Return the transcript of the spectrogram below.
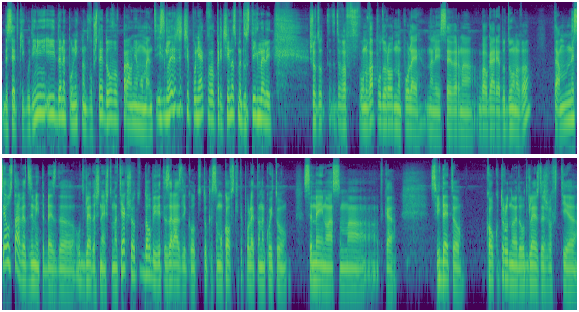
десетки години и да не поникнат въобще до в правилния момент. Изглежда, че по някаква причина сме достигнали защото в онова плодородно поле, нали, северна България до Дунава, там не се оставят земите без да отгледаш нещо на тях, защото добивите, за разлика от тук самоковските полета, на които семейно аз съм а, така свидетел колко трудно е да отглеждаш в тия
